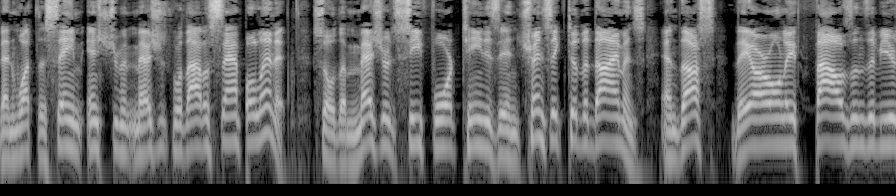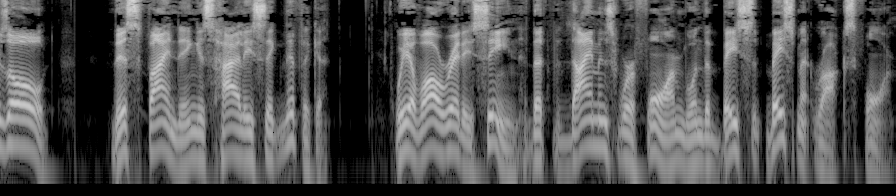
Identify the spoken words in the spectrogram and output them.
than what the same instrument measures without a sample in it. So the measured C14 is intrinsic to the diamonds, and thus they are only thousands of years old. This finding is highly significant. We have already seen that the diamonds were formed when the base, basement rocks formed.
